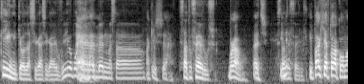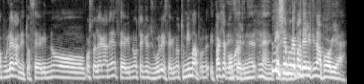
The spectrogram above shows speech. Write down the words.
Κλείνει και όλα σιγά σιγά η Βουλή, Ε, οπότε μπαίνουμε στα, Να κλείσεις. ε. στα του θέρους. Μπράβο, έτσι. Στα Είναι- του θέρους. Υπάρχει αυτό ακόμα που λέγανε το θερινό, πώς το λέγανε, θερινό τέτοιο της Βουλής, θερινό τμήμα. Υπάρχει ακόμα; θερινέ- ναι, υπάρχει Λύσε μου ρε τμήμα. Παντελή την απορία.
